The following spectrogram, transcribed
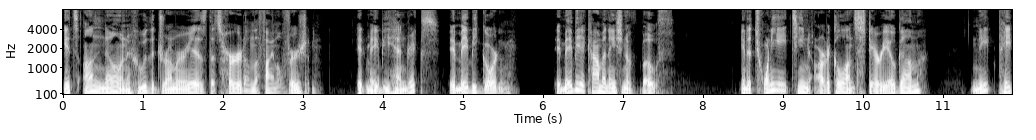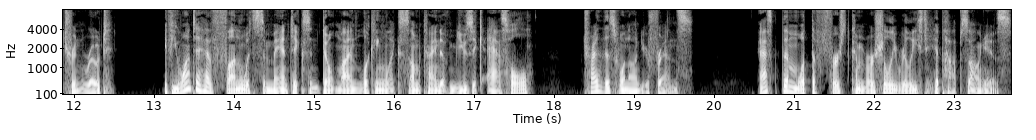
It's unknown who the drummer is that's heard on the final version. It may be Hendrix, it may be Gordon, it may be a combination of both. In a 2018 article on Stereogum, Nate Patrin wrote If you want to have fun with semantics and don't mind looking like some kind of music asshole, try this one on your friends. Ask them what the first commercially released hip hop song is.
